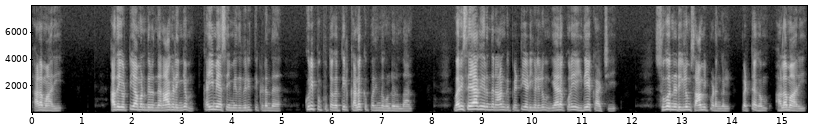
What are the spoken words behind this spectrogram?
அலமாரி அதையொட்டி அமர்ந்திருந்த நாகலிங்கம் கைமேசை மீது விரித்து கிடந்த குறிப்பு புத்தகத்தில் கணக்கு பதிந்து கொண்டிருந்தான். வரிசையாக இருந்த நான்கு பெட்டியடிகளிலும் ஏறக்குறைய இதே காட்சி. சுவர் நெடியிலும் சாமி படங்கள் பெட்டகம் அலமாரி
